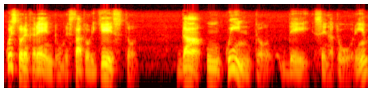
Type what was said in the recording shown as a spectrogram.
Questo referendum è stato richiesto da un quinto dei senatori,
